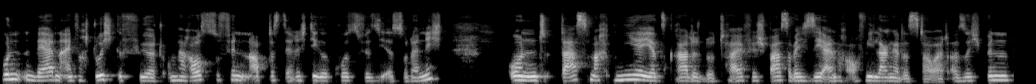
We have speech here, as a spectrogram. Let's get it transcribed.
Kunden werden einfach durchgeführt, um herauszufinden, ob das der richtige Kurs für sie ist oder nicht. Und das macht mir jetzt gerade total viel Spaß, aber ich sehe einfach auch, wie lange das dauert. Also ich bin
